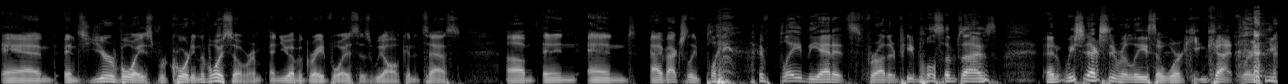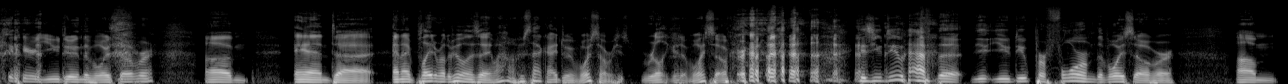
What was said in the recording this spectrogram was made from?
and and it's your voice recording the voiceover, and you have a great voice, as we all can attest. Um, and and I've actually played I've played the edits for other people sometimes, and we should actually release a working cut where you can hear you doing the voiceover. Um, and uh, and I played it for other people and they say, "Wow, who's that guy doing voiceover? He's really good at voiceover." Because you do have the you, you do perform the voiceover. Um,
